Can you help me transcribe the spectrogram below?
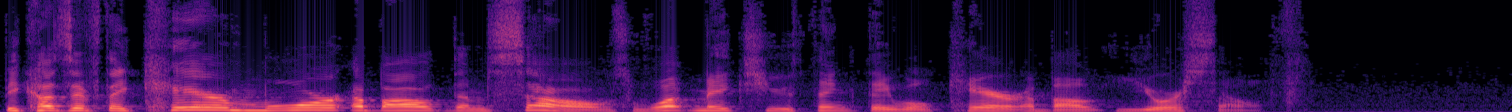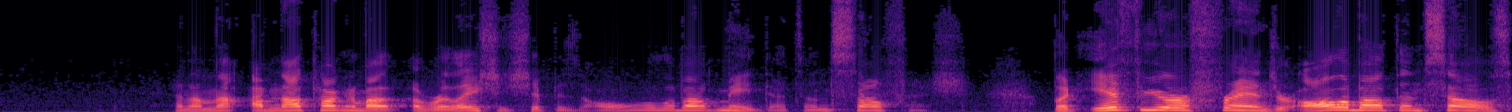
Because if they care more about themselves, what makes you think they will care about yourself? And I'm not, I'm not talking about a relationship is all about me. That's unselfish. But if your friends are all about themselves,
